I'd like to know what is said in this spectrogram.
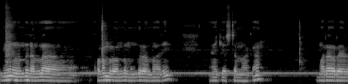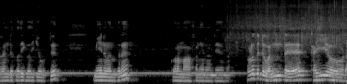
மீன் வந்து நல்லா குழம்புல வந்து முங்குற மாதிரி ஆக்கி வச்சிட்டோம்னாக்கா மரம் ஒரு ரெண்டு கொதி கொதிக்க விட்டு மீன் வந்துடும் குழம்பு ஆஃப் பண்ணிட வேண்டியது தொழுதுட்டு வந்து கையோட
